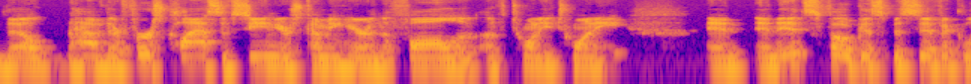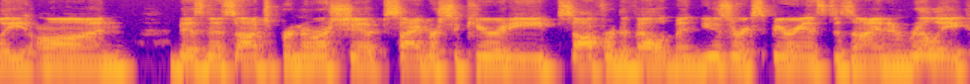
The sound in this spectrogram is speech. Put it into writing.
they'll have their first class of seniors coming here in the fall of, of 2020. And, and it's focused specifically on business entrepreneurship, cybersecurity, software development, user experience design, and really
